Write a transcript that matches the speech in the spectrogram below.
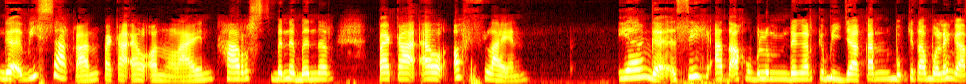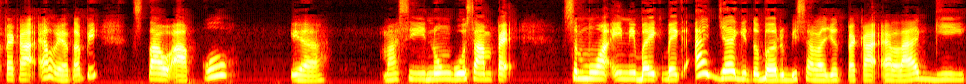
Nggak bisa kan PKL online harus bener-bener PKL offline. Ya nggak sih? Atau aku belum dengar kebijakan kita boleh nggak PKL ya? Tapi setahu aku ya masih nunggu sampai semua ini baik-baik aja gitu baru bisa lanjut PKL lagi.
